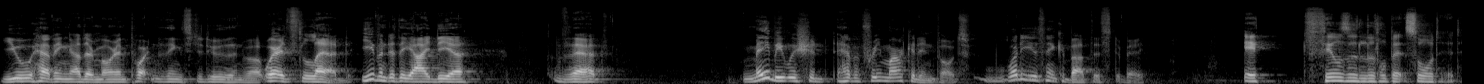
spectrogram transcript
you having other more important things to do than vote, where it's led, even to the idea that maybe we should have a free market in votes. What do you think about this debate? It feels a little bit sordid.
